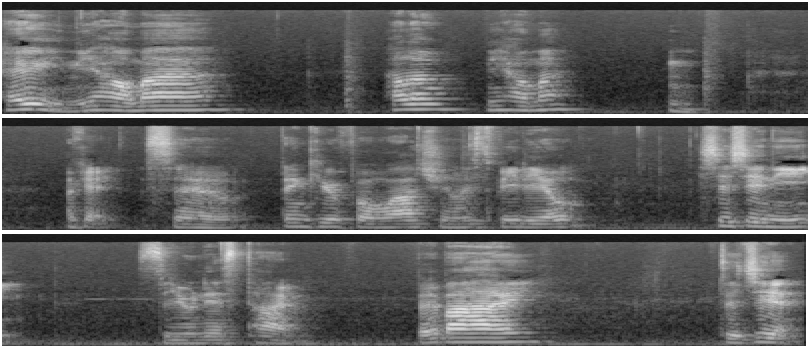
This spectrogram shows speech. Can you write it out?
Hey, 你好吗? Hello, 你好吗? Mm. Okay, so thank you for watching this video. 谢谢你. See you next time. Bye bye. 再见.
